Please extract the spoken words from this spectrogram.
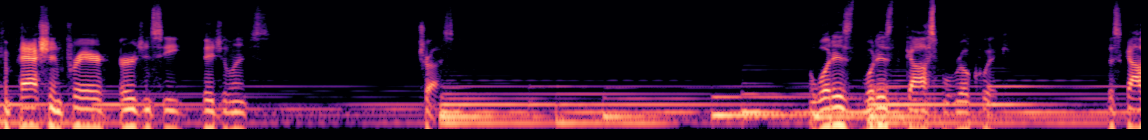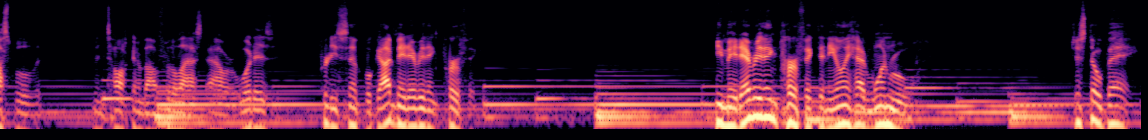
Compassion, prayer, urgency, vigilance, trust. what is what is the gospel real quick? This gospel that I've been talking about for the last hour. What is it? It's pretty simple. God made everything perfect. He made everything perfect and he only had one rule. Just obey.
